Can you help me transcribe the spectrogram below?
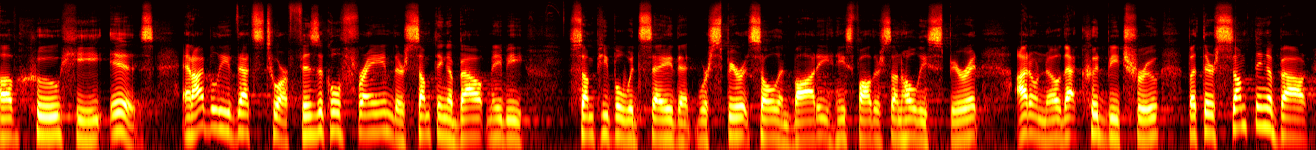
of who He is. And I believe that's to our physical frame. There's something about maybe some people would say that we're spirit, soul, and body, and He's Father, Son, Holy Spirit. I don't know, that could be true. But there's something about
